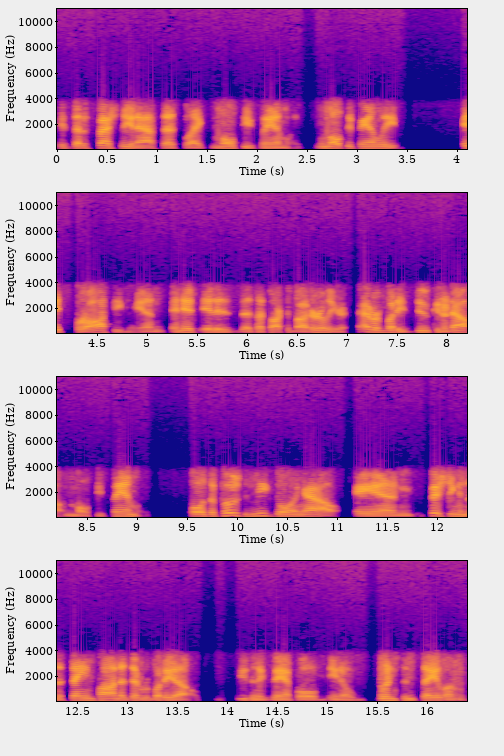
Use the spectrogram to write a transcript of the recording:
is that especially in assets like multifamily, multifamily, it's frothy, man, and it, it is as I talked about earlier. Everybody's duking it out in multifamily. Well, as opposed to me going out and fishing in the same pond as everybody else, use an example, you know, Winston-Salem,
